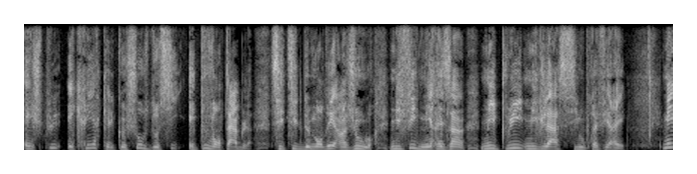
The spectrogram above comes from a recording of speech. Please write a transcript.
ai-je pu écrire quelque chose d'aussi épouvantable s'est-il demandé un jour, mi-figue, mi-raisin, mi-pluie, mi-glace, si vous préférez. Mais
